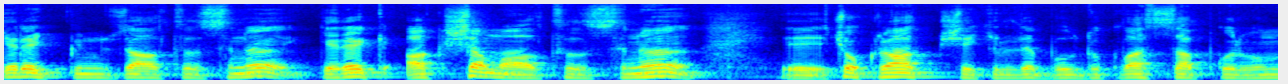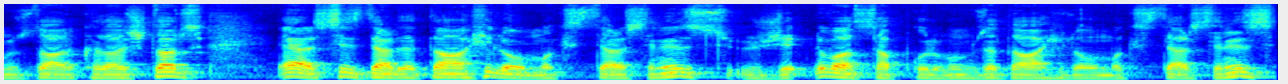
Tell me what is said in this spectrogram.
gerek gündüz altısını gerek akşam altısını e, çok rahat bir şekilde bulduk WhatsApp grubumuzda arkadaşlar. Eğer sizler de dahil olmak isterseniz, ücretli WhatsApp grubumuza dahil olmak isterseniz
